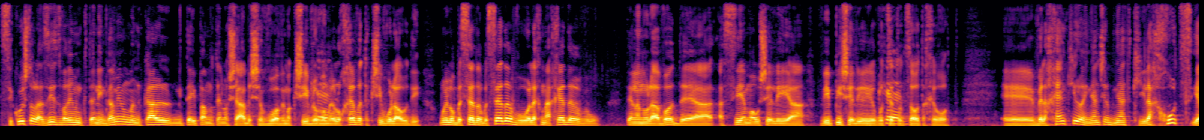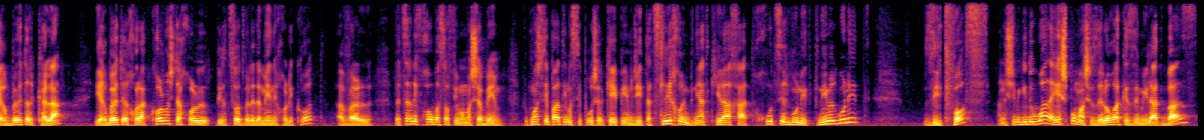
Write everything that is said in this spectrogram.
הסיכוי שלו להזיז דברים הם קטנים. גם אם המנכ"ל מדי פעם נותן לו שעה בשבוע ומקשיב לו כן. ואומר לו, חבר'ה, תקשיבו לאודי. אומרים לו, בסדר, בסדר, והוא הולך מהחדר והוא תן לנו לעבוד. אה, ה-CMO שלי, ה-VP שלי רוצה כן. תוצאות אחרות. אה, ולכן כאילו העניין של בניית קהילה חוץ היא הרבה יותר קלה, היא הרבה יותר יכולה, כל מה שאתה יכול לרצות ולדמיין יכול לקרות, אבל, וצריך לבחור בסוף עם המשאבים. וכמו שסיפרתי עם הסיפור של KPMG, תצליחו עם בניית קהילה אחת, חוץ-ארגונית, פנים-ארגונית, זה יתפוס, אנשים יגידו, וואלה, יש פה משהו, זה לא רק איזה מילת באז,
